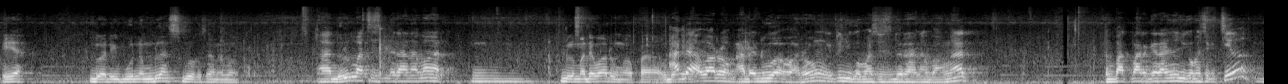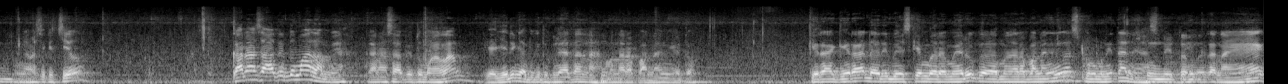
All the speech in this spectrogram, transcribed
Iya. 2016 gua ke sana bang. nah dulu masih sederhana banget Hmm. Belum ada warung apa? Udah ada warung ada dua warung itu juga masih sederhana banget. Tempat parkirannya juga masih kecil ya, masih kecil. Karena saat itu malam ya karena saat itu malam ya jadi nggak begitu kelihatan lah menara pandangnya itu kira-kira dari base camp Barameru ke menara pandang ini kan 10 menitan ya? 10 menitan. menit kita naik.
